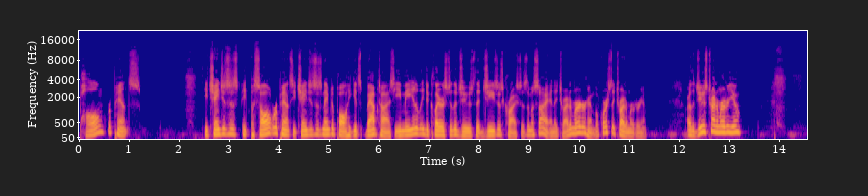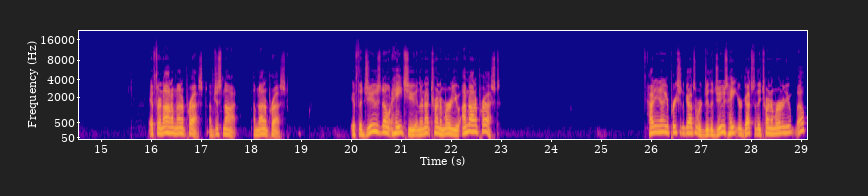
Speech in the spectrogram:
Paul repents. He changes his he, Saul repents, he changes his name to Paul, he gets baptized, he immediately declares to the Jews that Jesus Christ is the Messiah, and they try to murder him. Of course they try to murder him. Are the Jews trying to murder you? If they're not, I'm not impressed. I'm just not. I'm not impressed. If the Jews don't hate you and they're not trying to murder you, I'm not impressed. How do you know you're preaching to God's word? Do the Jews hate your guts? Are they trying to murder you? Well,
